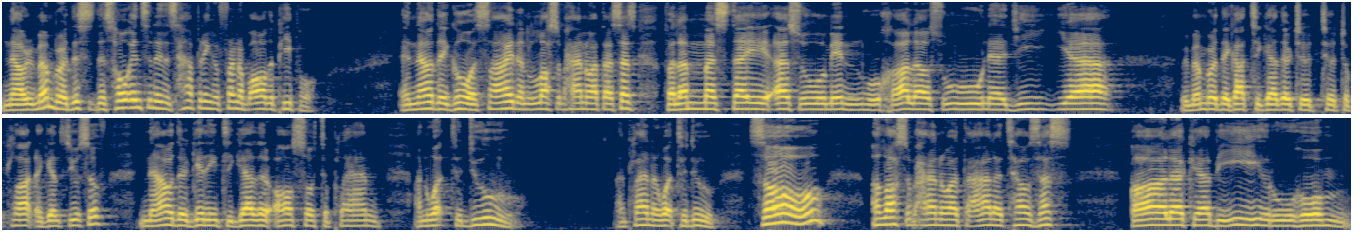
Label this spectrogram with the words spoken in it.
Now remember, this, this whole incident is happening in front of all the people. And now they go aside, and Allah subhanahu wa ta'ala says, فَلَمَّا اسْتَيْأَسُوا مِنْهُ خَلَصُوا نَجِيًّا Remember, they got together to, to, to plot against Yusuf. Now they're getting together also to plan on what to do. And plan on what to do. So, Allah subhanahu wa ta'ala tells us, قَالَ كَبِيرُهُمْ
